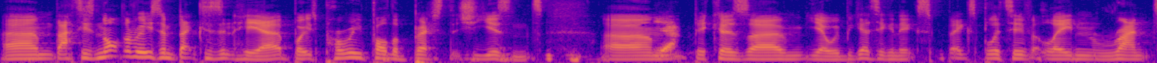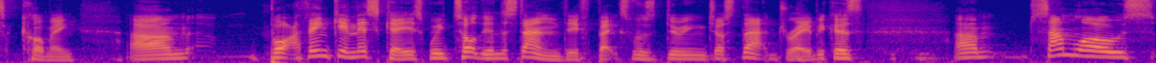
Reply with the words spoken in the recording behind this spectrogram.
Um, that is not the reason Bex isn't here, but it's probably for the best that she isn't. Um, yeah. Because, um, yeah, we'd be getting an ex- expletive laden rant coming. Um, but I think in this case, we totally understand if Bex was doing just that, Dre, because um, Sam Lowes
